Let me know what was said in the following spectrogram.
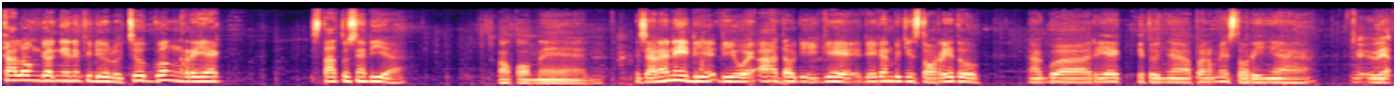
kalau enggak ngirim video lucu, gua nge-react statusnya dia. oh komen Misalnya nih di di WA atau di IG, dia kan bikin story tuh. Nah, gua react itunya apa namanya story-nya. lihat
